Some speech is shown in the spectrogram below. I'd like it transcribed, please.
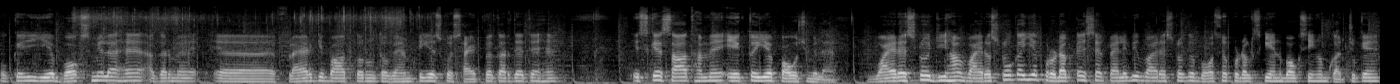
ओके जी ये बॉक्स मिला है। अगर मैं फ्लायर की बात करूँ तो वेमटी है इसको साइड पर कर देते हैं। इसके साथ हमें एक तो ये पाउच मिला है। वायरस्टो जी हाँ वायरस्टो का ये प्रोडक्ट है। इससे पहले भी वायरस्टो के बहुत से प्रोडक्ट्स की अनबॉक्सिंग हम कर चुके हैं।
